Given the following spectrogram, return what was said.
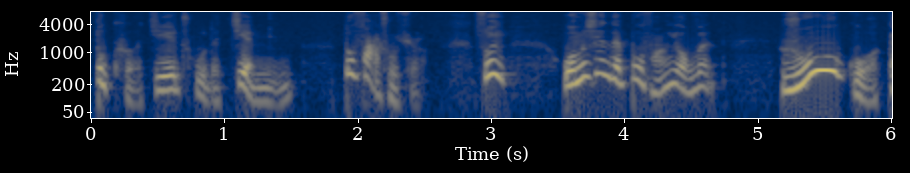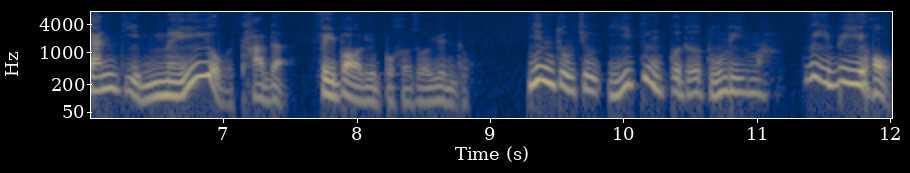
不可接触的贱民，都发出去了。所以，我们现在不妨要问：如果甘地没有他的非暴力不合作运动，印度就一定不得独立吗？未必哦。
